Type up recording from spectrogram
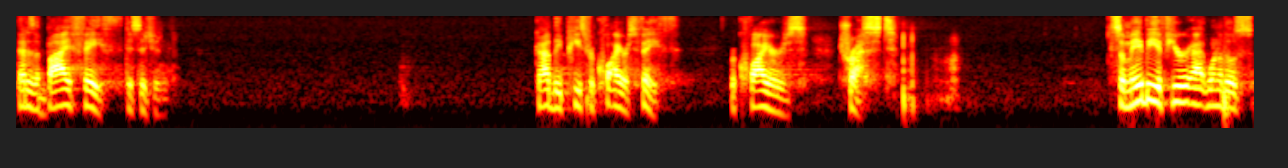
That is a by faith decision. Godly peace requires faith, requires trust. So maybe if you're at one of those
